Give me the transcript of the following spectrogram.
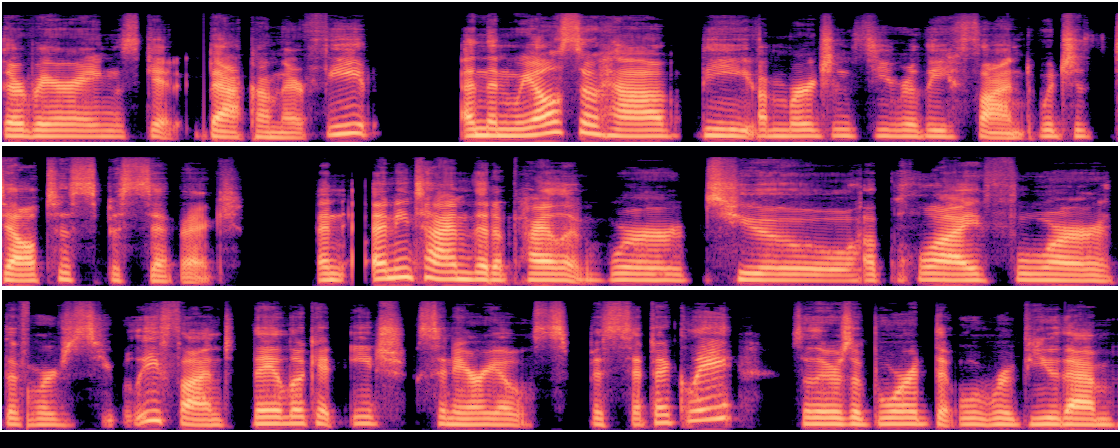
their bearings, get back on their feet. And then we also have the Emergency Relief Fund, which is Delta specific. And anytime that a pilot were to apply for the Emergency Relief Fund, they look at each scenario specifically. So there's a board that will review them.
